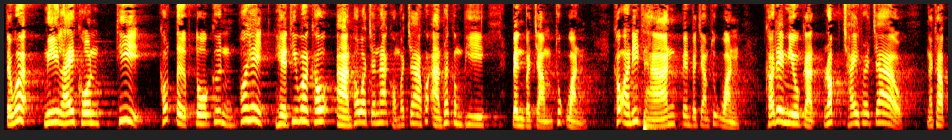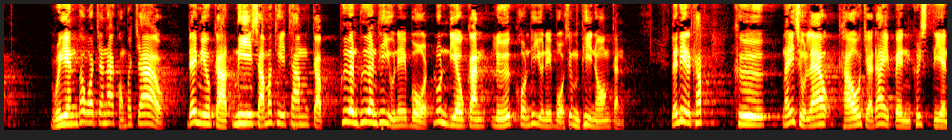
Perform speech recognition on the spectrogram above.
แต่ว่ามีหลายคน ที่เขาเติบโตขึ้น เพราะเหตุที่ว่าเขาอ่านพระวจนะของพระเจ้าเขาอ่านพระคัมภีร์เป็นประจำทุกวันเขาอธิษฐานเป็นประจำทุกวันเขาได้มีโอกาสรับใช้พระเจ้านะครับ เรียนพระวจนะของพระเจ้า ได้มีโอกาสมีสามัคคีธรรมกับเพื่อนเพื่อนที่อยู่ในโบสถ์รุ่นเดียวกัน หรือคนที่อยู่ในโบสถ์ซึ่งเป็นพี่น้องกัน และนี่นะครับคือในที่สุดแล้วเขาจะได้เป็นคริสเตียน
